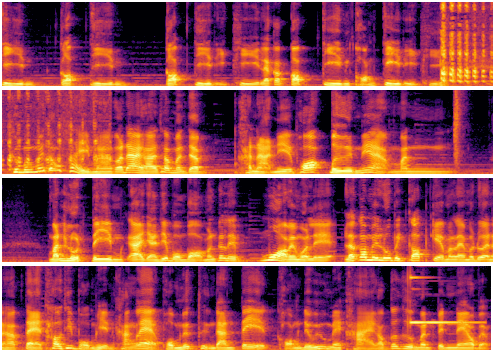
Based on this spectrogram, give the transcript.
จีนก๊อปจีนก๊อปจีนอีกที แล้วก็ก๊อปจีนของจีนอีกที คือมึงไม่ต้องใส่มาก็ได้ครับถ้ามันจะขนาดนี้เพราะปืนเนี่ยมัน มันหลุดธีมอะอย่างที่ผมบอกมันก็เลยมั่วไปหมดเลย แล้วก็ไม่รู้ไปก๊อปเกมอะไรมาด้วยนะครับ แต่เท่าที่ผมเห็นครั้งแรก ผมนึกถึงดันเต้ของ Devil May Cry ครับก็คือมันเป็นแนวแบบ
